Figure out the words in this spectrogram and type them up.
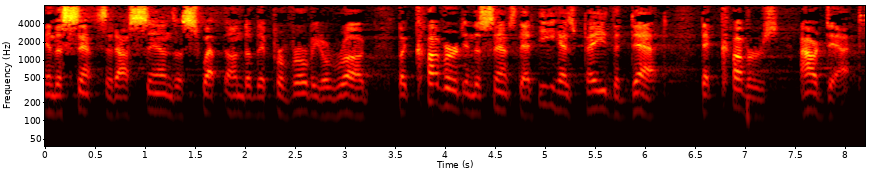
in the sense that our sins are swept under the proverbial rug, but covered in the sense that He has paid the debt that covers our debt,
